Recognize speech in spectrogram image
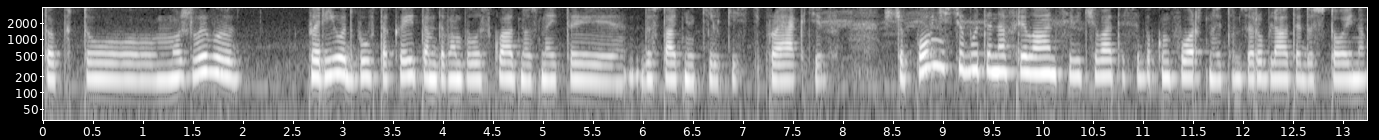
Тобто, можливо, період був такий, там, де вам було складно знайти достатню кількість проєктів, щоб повністю бути на фрілансі, відчувати себе комфортно і там заробляти достойно.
